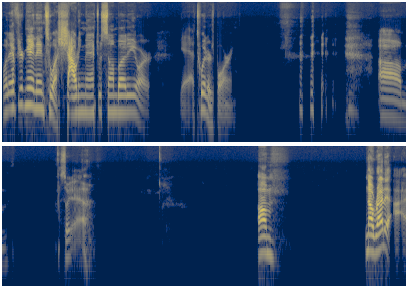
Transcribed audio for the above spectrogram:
But if you're getting into a shouting match with somebody, or yeah, Twitter's boring. um, so yeah. Um. Now Reddit, I,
